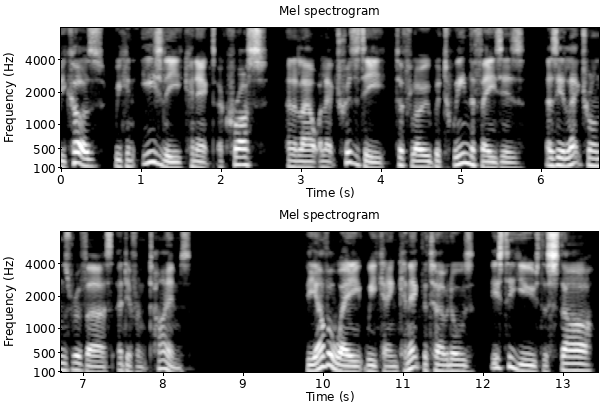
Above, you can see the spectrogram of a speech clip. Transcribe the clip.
Because we can easily connect across and allow electricity to flow between the phases as the electrons reverse at different times. The other way we can connect the terminals is to use the star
